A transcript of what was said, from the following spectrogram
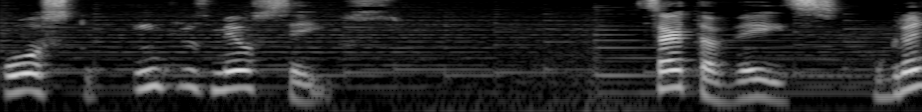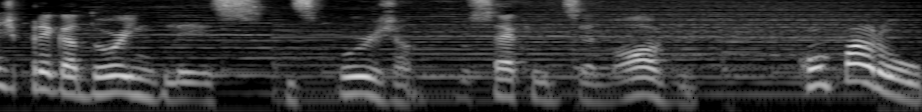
posto entre os meus seios. Certa vez, o grande pregador inglês Spurgeon, do século XIX, comparou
